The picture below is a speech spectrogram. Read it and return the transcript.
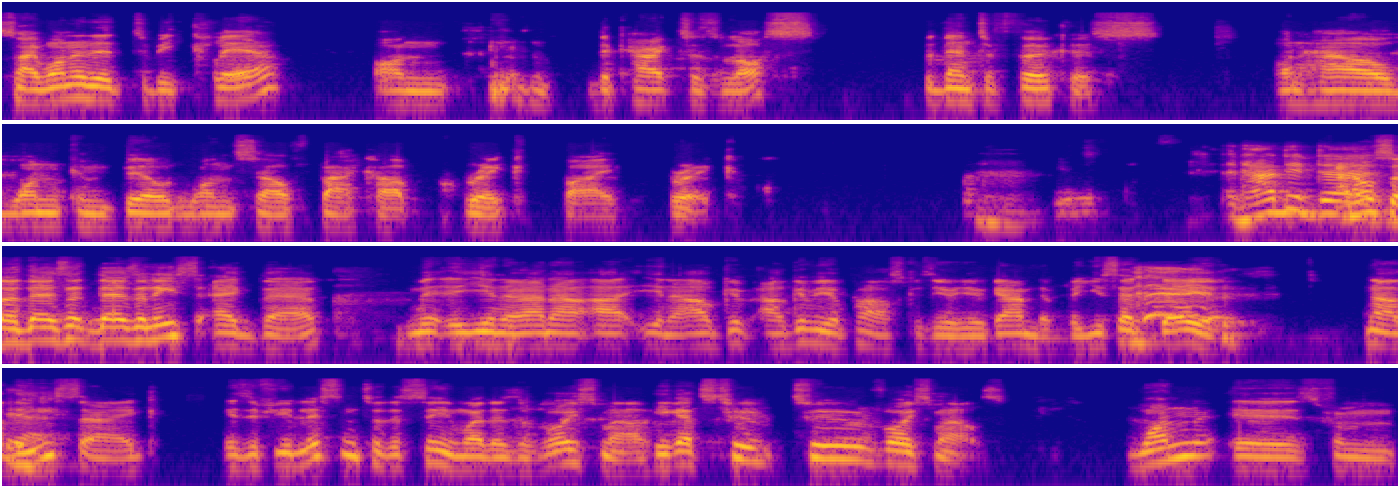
So i wanted it to be clear on the character's loss but then to focus on how one can build oneself back up brick by brick. Mm-hmm. And how did? Uh... And also, there's a there's an Easter egg there, you know, and I, I you know I'll give I'll give you a pass because you're Ugandan, but you said Deo. now the yeah. Easter egg is if you listen to the scene where there's a voicemail, he gets two two voicemails. One is from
